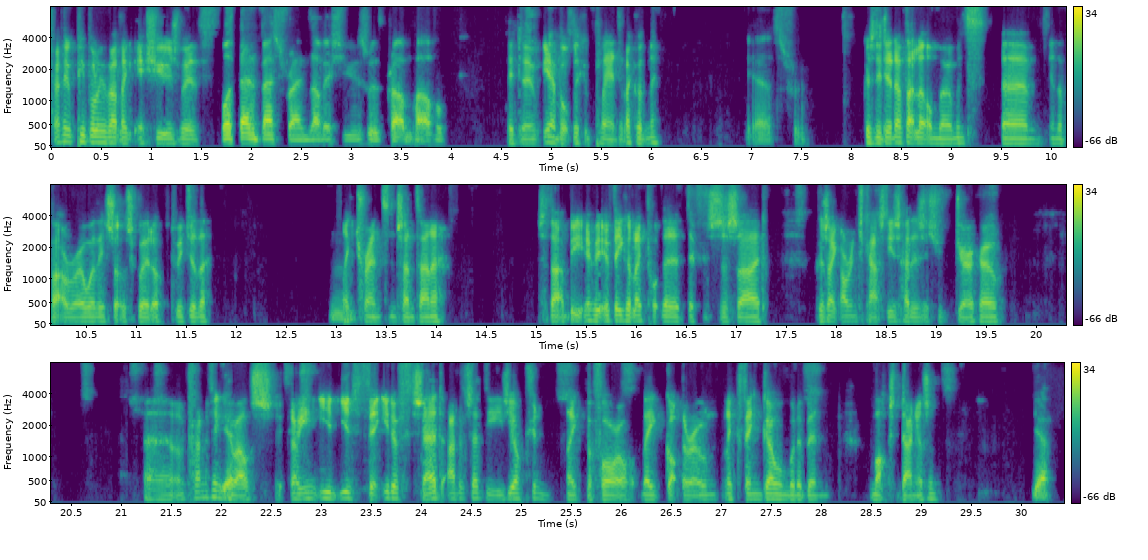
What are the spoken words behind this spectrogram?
So I think people who've had like issues with but then best friends have issues with Proud and Powerful. they do, yeah, but they could play into that, couldn't they? Yeah, that's true. Because they did have that little moment um, in the battle row where they sort of squared up to each other, Mm. like Trent and Santana. So that'd be if, if they could like put the differences aside, because like Orange Cassidy's had his issue with Jericho. Uh, I'm trying to think who else. I mean, you'd, you'd think you'd have said I'd have said the easy option like before they got their own like thing going would have been Mox and Danielson.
